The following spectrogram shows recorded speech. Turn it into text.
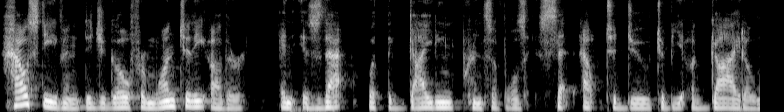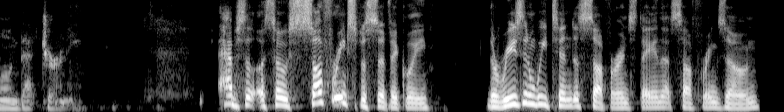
How, Stephen, did you go from one to the other? And is that what the guiding principles set out to do to be a guide along that journey? Absolutely. Uh, so, suffering specifically, the reason we tend to suffer and stay in that suffering zone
